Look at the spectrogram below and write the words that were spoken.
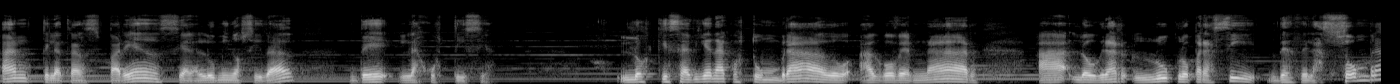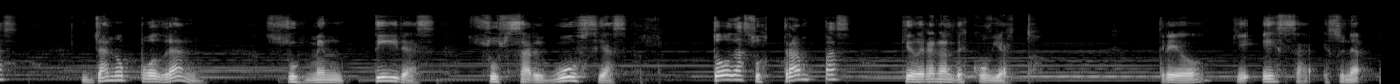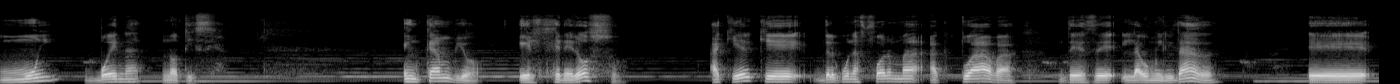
ante la transparencia, la luminosidad de la justicia. Los que se habían acostumbrado a gobernar, a lograr lucro para sí desde las sombras, ya no podrán. Sus mentiras, sus argucias, todas sus trampas quedarán al descubierto. Creo que esa es una muy buena noticia. En cambio, el generoso, aquel que de alguna forma actuaba desde la humildad, eh,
